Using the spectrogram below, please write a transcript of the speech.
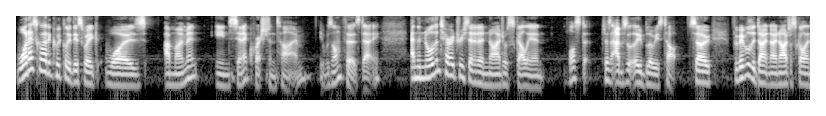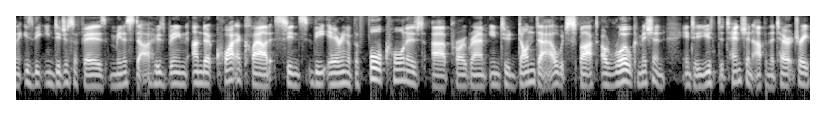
What escalated quickly this week was a moment in Senate question time. It was on Thursday, and the Northern Territory Senator Nigel Scullion lost it. Just absolutely blew his top. So, for people that don't know, Nigel Scullion is the Indigenous Affairs Minister who's been under quite a cloud since the airing of the Four Corners uh, program into Don Dale, which sparked a royal commission into youth detention up in the Territory.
